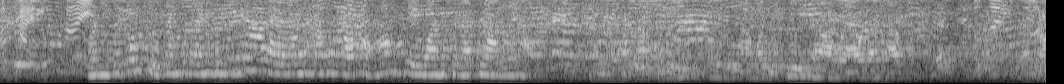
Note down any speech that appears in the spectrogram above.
มาถ่ายรูปให้ ตอนนี้ก็เข้าสู่การแสดงชนิดหน้าแล้วนะคะคุณก๊อฟของห้องเทวันสลัดวันค่ะใช่แล้วครับตอนนี้เดินทางมาถึงครึ่งทางแล้วนะครับเรา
